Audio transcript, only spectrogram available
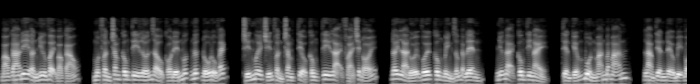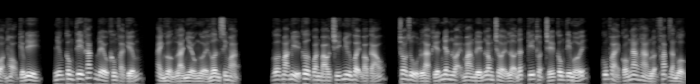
Báo gá đi ẩn như vậy báo cáo, một phần trăm công ty lớn giàu có đến mức nước đố đổ vách, chín mươi chín phần trăm tiểu công ty lại phải chết đói, đây là đối với công bình dẫm đập lên, những đại công ty này, tiền kiếm buồn mãn bất mãn, làm tiền đều bị bọn họ kiếm đi, những công ty khác đều không phải kiếm, ảnh hưởng là nhiều người hơn sinh hoạt. Gợi mãn nghỉ cơ quan báo chí như vậy báo cáo, cho dù là khiến nhân loại mang đến long trời lở đất kỹ thuật chế công ty mới, cũng phải có ngang hàng luật pháp ràng buộc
